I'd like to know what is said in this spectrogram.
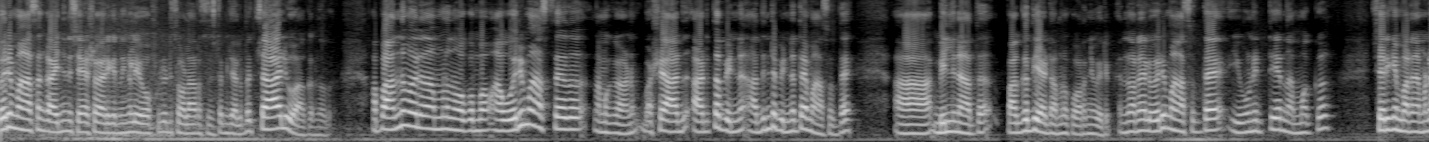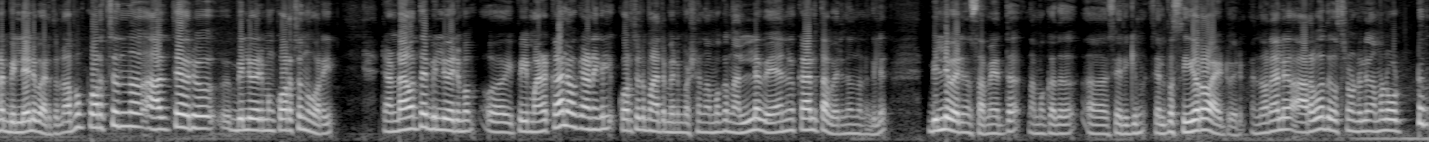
ഒരു മാസം കഴിഞ്ഞതിന് ശേഷമായിരിക്കും നിങ്ങൾ ഈ ഓഫ് ഗ്രിഡ് സോളാർ സിസ്റ്റം ചിലപ്പോൾ ചാലു ആക്കുന്നത്. അപ്പോൾ അന്ന് മുതൽ നമ്മൾ നോക്കുമ്പോൾ ആ ഒരു മാസത്തേത് നമുക്ക് കാണും. പക്ഷേ അത് അടുത്ത പിന്നെ അതിന്റെ പിന്നത്തെ മാസത്തെ ബില്ലിനകത്ത് പകുതിയായിട്ട് നമ്മൾ കുറഞ്ഞു വരും. എന്ന് പറഞ്ഞാൽ ഒരു മാസത്തെ യൂണിറ്റ് നമുക്ക് ശരിക്കും പറഞ്ഞാൽ നമ്മുടെ ബില്ലേൽ വരത്തുള്ളൂ. അപ്പോൾ കുറച്ചൊന്ന് ആദ്യത്തെ ഒരു ബില്ല് വരുമ്പോൾ കുറച്ചൊന്ന് കുറയും. രണ്ടാമത്തെ ബില്ല് വരുമ്പം ഇപ്പോൾ ഈ മഴക്കാലമൊക്കെ ആണെങ്കിൽ കുറച്ചുകൂടി മാറ്റം വരും. പക്ഷേ നമുക്ക് നല്ല വേനൽക്കാലത്താണ് വരുന്നതെന്നുണ്ടെങ്കിൽ ബില്ല് വരുന്ന സമയത്ത് നമുക്കത് ശരിക്കും ചിലപ്പോൾ സീറോ ആയിട്ട് വരും. എന്ന് പറഞ്ഞാൽ അറുപത് ദിവസത്തിനുള്ളിൽ നമ്മൾ ഒട്ടും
